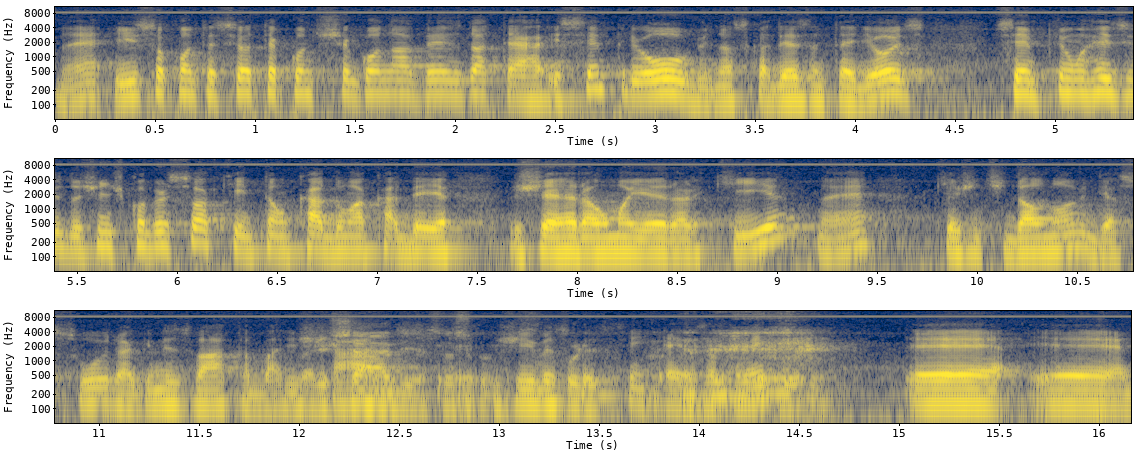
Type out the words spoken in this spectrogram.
Né? E isso aconteceu até quando chegou na vez da Terra. E sempre houve, nas cadeias anteriores, sempre um resíduo. A gente conversou aqui, então cada uma cadeia gera uma hierarquia, né? que a gente dá o nome de Asura, Agnisvata, Barishad, Jivas, assim. É, exatamente. É, é,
